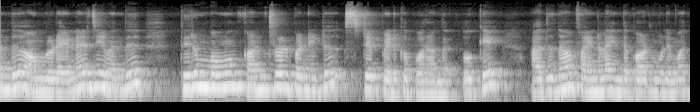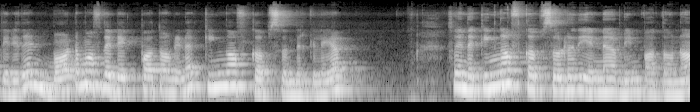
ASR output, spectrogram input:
வந்து அவங்களோட எனர்ஜியை வந்து திரும்பவும் கண்ட்ரோல் பண்ணிவிட்டு ஸ்டெப் எடுக்க போகிறாங்க ஓகே அதுதான் ஃபைனலாக இந்த கார்டு மூலயமா தெரியுது. And bottom of the deck பார்த்தோம் அப்படின்னா கிங் ஆஃப் கப்ஸ் வந்திருக்கு இல்லையா? ஸோ இந்த கிங் ஆஃப் கப்ஸ் சொல்கிறது என்ன அப்படின்னு பார்த்தோன்னா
